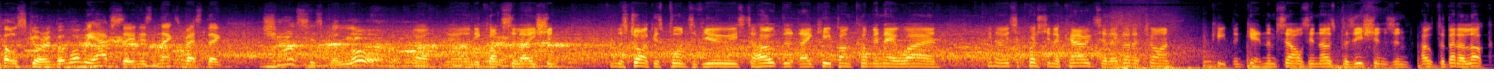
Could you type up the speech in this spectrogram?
goal scoring, but what we have seen is the next best thing. Chances galore. Well, the only consolation from the striker's point of view is to hope that they keep on coming their way. And, you know, it's a question of character. They've got to try and keep them getting themselves in those positions and hope for better luck.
